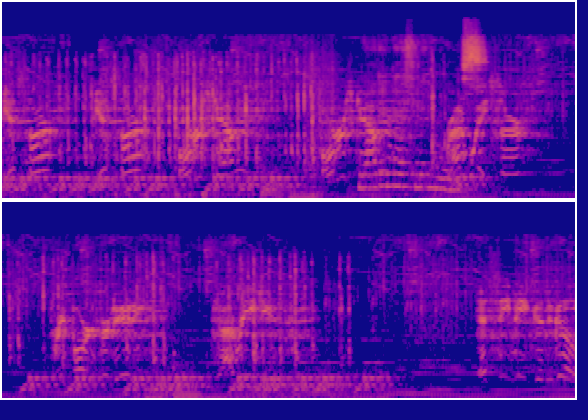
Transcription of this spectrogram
Yes, sir. Yes, sir. Orders, Captain. Orders, Not Captain. Right away, sir. Reporting for duty. I read you. SCV good to go,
